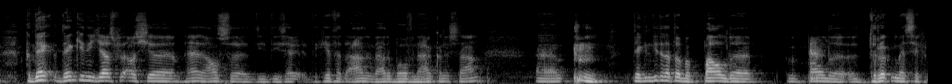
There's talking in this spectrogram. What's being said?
Denk, denk je niet, Jasper, als je... Hè, Hans, eh, die, die, geeft het aan, we hadden bovenaan kunnen staan. Ehm, denk je niet dat dat een bepaalde, bepaalde eh, druk met zich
